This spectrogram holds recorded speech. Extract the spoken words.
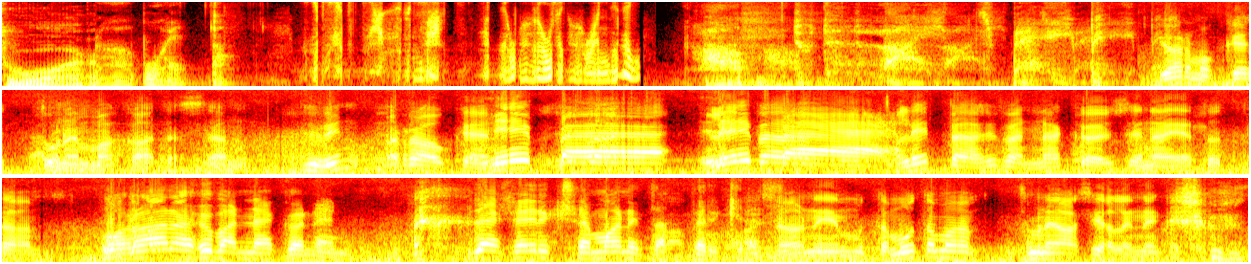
Suoraa puhetta. Come to the light, baby. Jarmo Kettunen makaa tässä hyvin raukean. Lepää, lepää. Lepää hyvän näköisenä ja tota... Mä oon aina hyvän näköinen. Pitäis erikseen mainita perkele. No niin, mutta muutama semmonen asiallinen kysymys.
